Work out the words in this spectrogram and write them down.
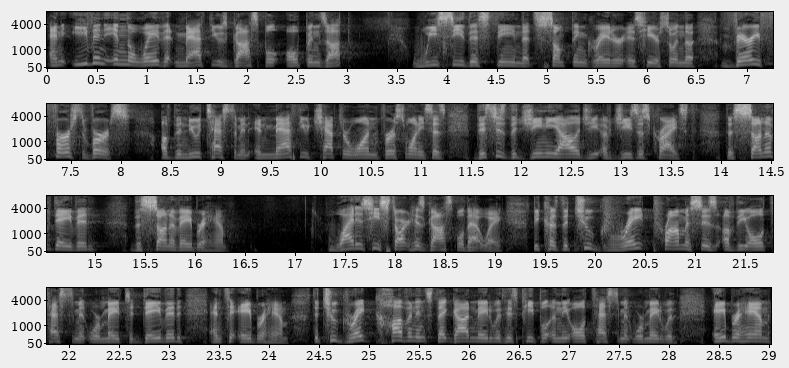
And even in the way that Matthew's gospel opens up, we see this theme that something greater is here. So, in the very first verse of the New Testament, in Matthew chapter 1, verse 1, he says, This is the genealogy of Jesus Christ, the son of David, the son of Abraham. Why does he start his gospel that way? Because the two great promises of the Old Testament were made to David and to Abraham. The two great covenants that God made with his people in the Old Testament were made with Abraham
